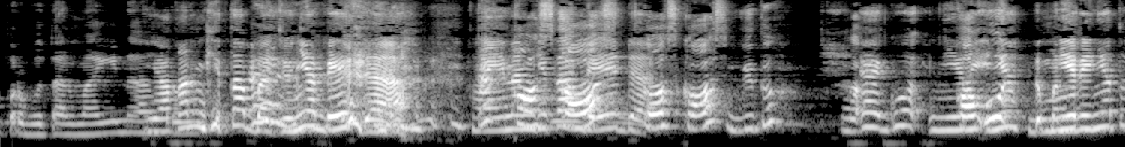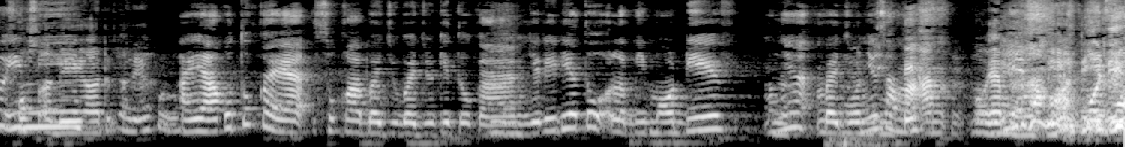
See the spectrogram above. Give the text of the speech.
perebutan mainan ya kan kita bajunya beda. Mainan kos kita kos beda. kos kos gitu? Nggak. eh gue nyirinya demen nyirinya tuh ini. adik adik adik aku ayah aku tuh kayak suka baju-baju gitu kan. Jadi dia tuh lebih modif. Maksudnya bajunya sama an eh modif. modif.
